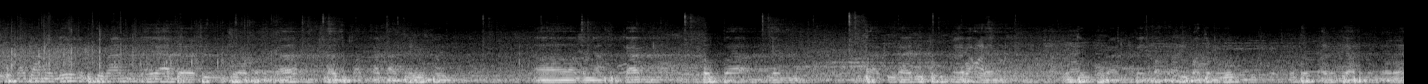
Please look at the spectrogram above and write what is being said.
kesempatan ini kebetulan saya ada di Surabaya, saya sempatkan hadir untuk uh, menyaksikan lomba yang saya kira ini cukup mewah ya untuk ukuran P4 Pak untuk panitia penyelenggara.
